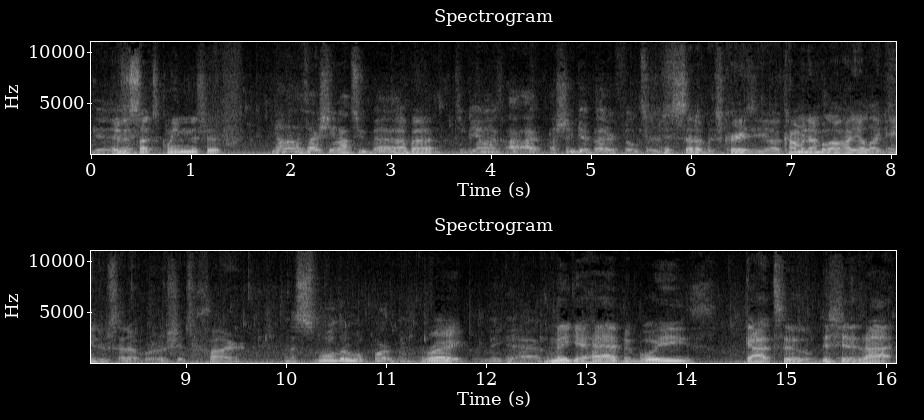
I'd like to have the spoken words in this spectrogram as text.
Yeah. Is it sucks cleaning this shit? No, it's actually not too bad. Not bad. To be honest, I, I I should get better filters. His setup is crazy, y'all. Comment down below how y'all like Angel's setup, bro. This shit's fire. in a small little apartment. Right. We make it happen. Make it happen, boys. Got to. This shit is hot.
